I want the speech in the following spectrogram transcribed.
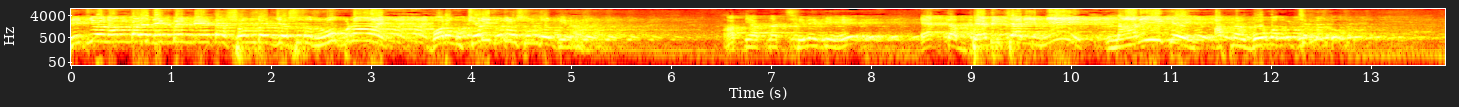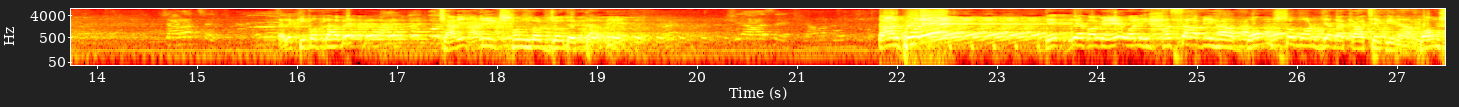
দ্বিতীয় নাম্বারে দেখবেন মেয়েটার সৌন্দর্য শুধু রূপ নয়, বরং চরিত্র সুন্দর কিনা। আপনি আপনার ছেলেকে একটা ব্যবিচারী নারীকে আপনার বৌমা করছেন না তো? তাহলে কি করতে হবে? চারিত্রিক সৌন্দর্য দেখতে হবে। তারপরে দেখতে হবে ওলি হাসা বিহা বংশ মর্যাদা কাছে কিনা। বংশ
